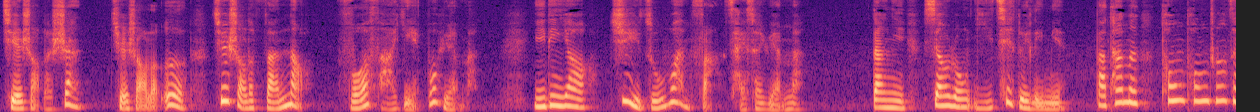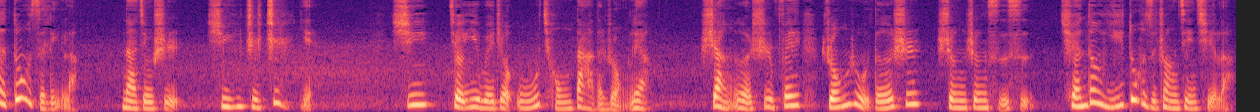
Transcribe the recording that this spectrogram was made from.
缺少了善，缺少了恶，缺少了烦恼，佛法也不圆满。一定要具足万法才算圆满。当你消融一切对立面，把它们通通装在肚子里了，那就是虚之至也。虚就意味着无穷大的容量，善恶是非、荣辱得失、生生死死。全都一肚子装进去了。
